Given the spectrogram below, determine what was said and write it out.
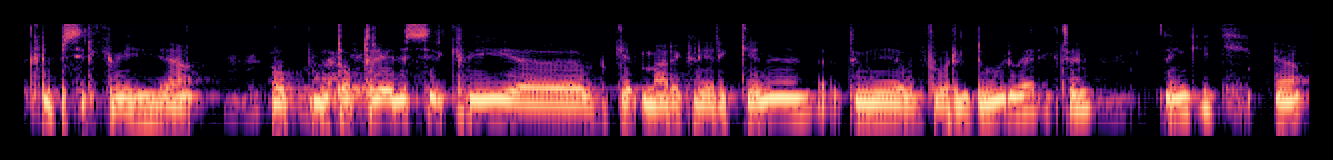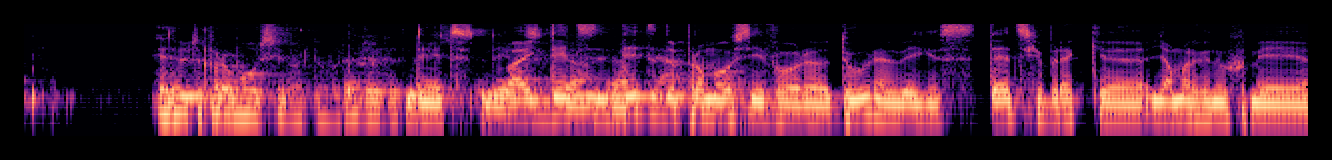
clubcircuit. Ja. Op een optredenscircuit. eh ik heb Mark leren kennen toen hij voor Doer werkte, denk ik. Ja. Je doet de promotie voor door. Hè? De- de- Deed, deed. Maar ik deed, ja, ja. deed de promotie voor eh, Doer en wegens tijdsgebrek eh, jammer genoeg mee, eh,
